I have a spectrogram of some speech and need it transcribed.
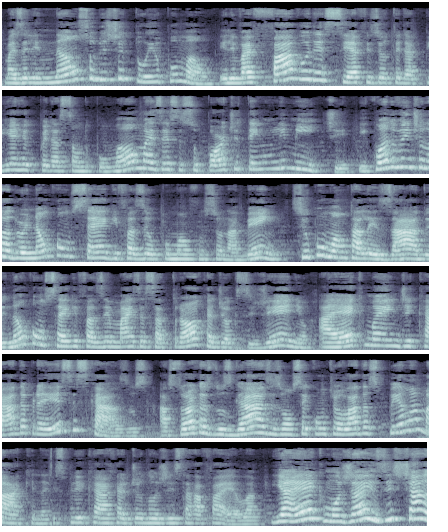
mas ele ele não substitui o pulmão. Ele vai favorecer a fisioterapia e a recuperação do pulmão, mas esse suporte tem um limite. E quando o ventilador não consegue fazer o pulmão funcionar bem, se o pulmão está lesado e não consegue fazer mais essa troca de oxigênio, a ECMO é indicada para esses casos. As trocas dos gases vão ser controladas pela máquina, explica a cardiologista Rafaela. E a ECMO já existe há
